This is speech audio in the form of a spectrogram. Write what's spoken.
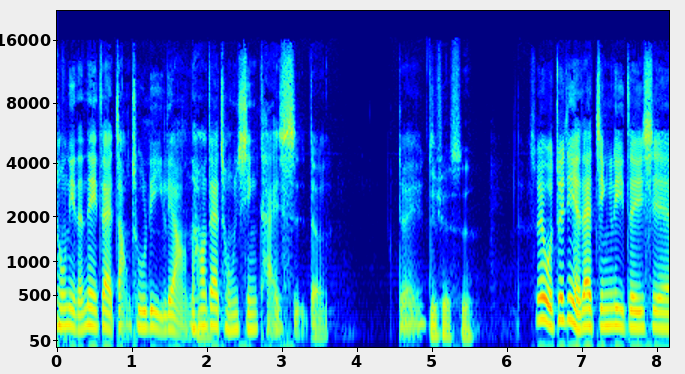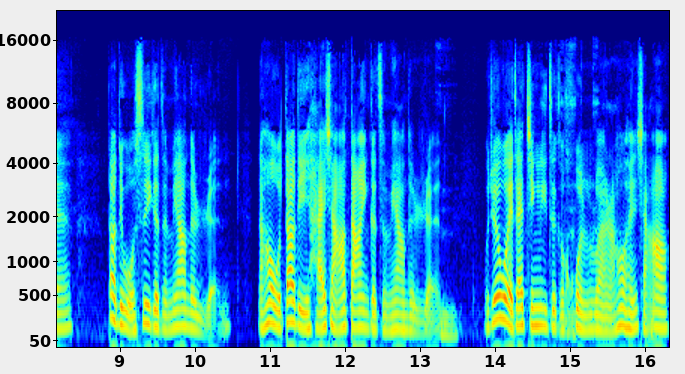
从你的内在长出力量，然后再重新开始的。嗯、对，的确是。所以我最近也在经历这一些，到底我是一个怎么样的人？然后我到底还想要当一个怎么样的人？嗯、我觉得我也在经历这个混乱，然后很想要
